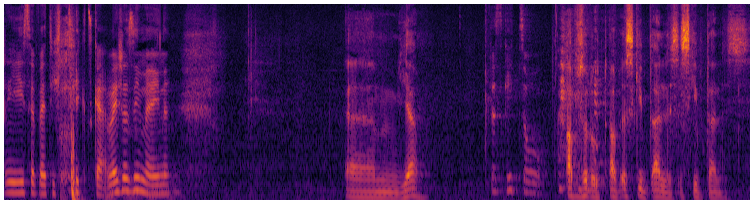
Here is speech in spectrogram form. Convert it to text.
riesige Bedeutung zu geben. Weißt du, was ich meine? Ähm, ja. Das gibt so. Absolut, aber es gibt alles, es gibt alles.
